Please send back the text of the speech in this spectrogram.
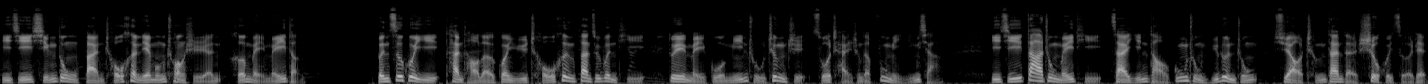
以及行动反仇恨联盟创始人何美梅等。本次会议探讨了关于仇恨犯罪问题对美国民主政治所产生的负面影响。以及大众媒体在引导公众舆论中需要承担的社会责任。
